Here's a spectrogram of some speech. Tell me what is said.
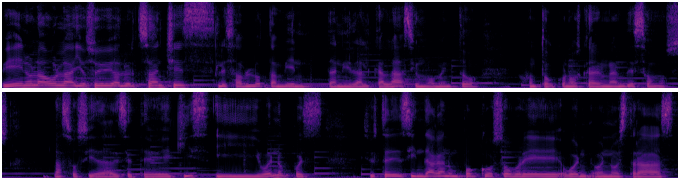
Bien, hola, hola, yo soy Alberto Sánchez, les habló también Daniel Alcalá hace un momento junto con Oscar Hernández, somos la sociedad CTVX y bueno, pues si ustedes indagan un poco sobre o en, nuestras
